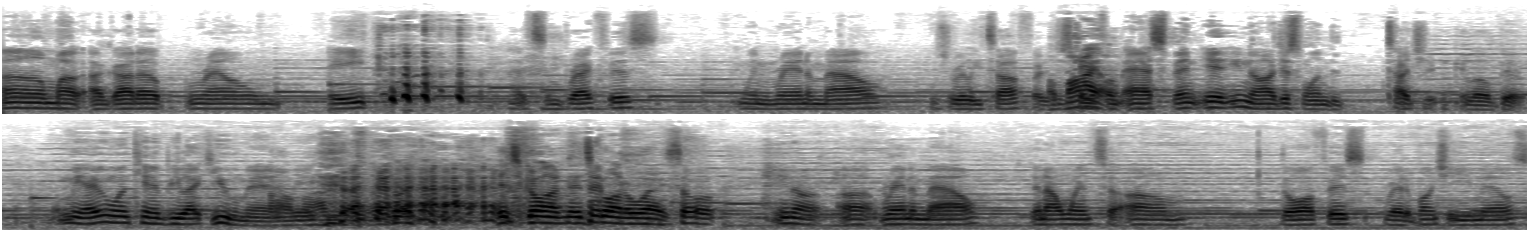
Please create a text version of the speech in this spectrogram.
Um, I, I got up around eight, had some breakfast, went and ran a mile. It was really tough. I just mile? came from Aspen. Yeah, you know, I just wanted to touch it a little bit. I mean, everyone can't be like you, man. I mean, It's gone, it's gone away. so, you know, uh, ran a mile. Then I went to um, the office, read a bunch of emails,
